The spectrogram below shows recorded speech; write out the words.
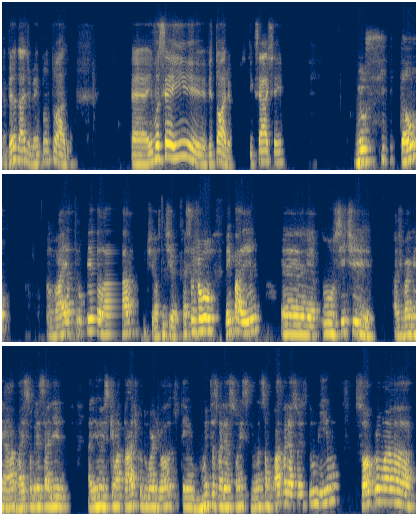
É verdade, bem pontuado. É, e você aí, Vitório? O que, que você acha aí? Meu Citão vai atropelar o Chelsea. Mentira. Vai ser um jogo bem parelho. É, o City acho que vai ganhar, vai sobressair ali no esquema tático do Guardiola, que tem muitas variações, são quatro variações no mínimo, só para uma,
